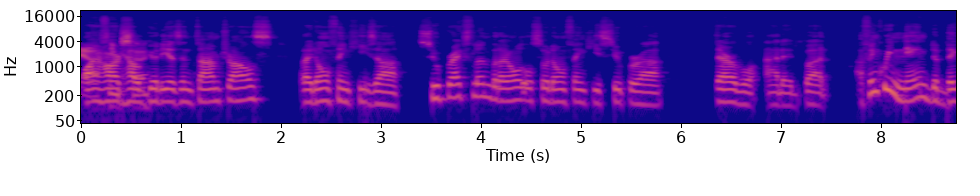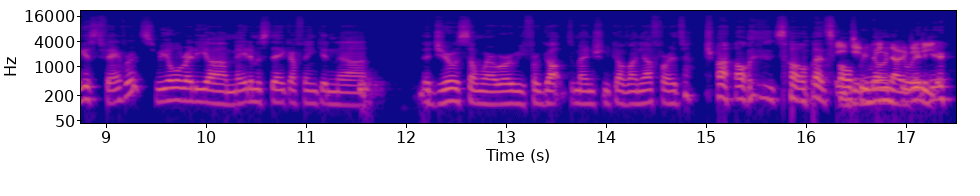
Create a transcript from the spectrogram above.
yeah, by heart how good he is in time trials, but I don't think he's uh, super excellent, but I also don't think he's super uh, terrible at it. But I think we named the biggest favorites. We already uh, made a mistake, I think, in uh, the Giro somewhere where we forgot to mention Cavagna for a time trial. So let's he hope we don't though, do it he? here.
